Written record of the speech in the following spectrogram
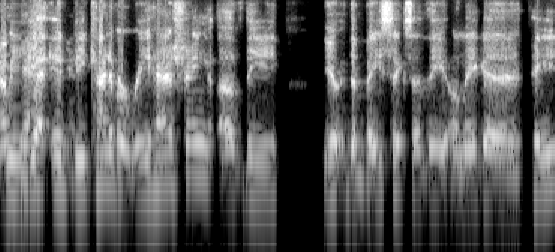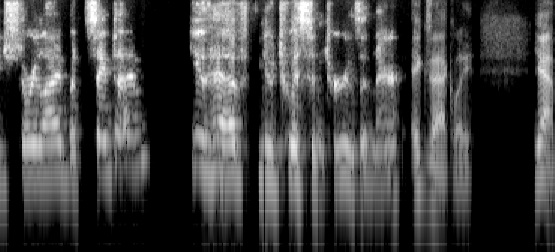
I mean, Yeah. yeah, it'd be kind of a rehashing of the you know, the basics of the Omega Page storyline, but at the same time, you have new twists and turns in there. Exactly. Yeah.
